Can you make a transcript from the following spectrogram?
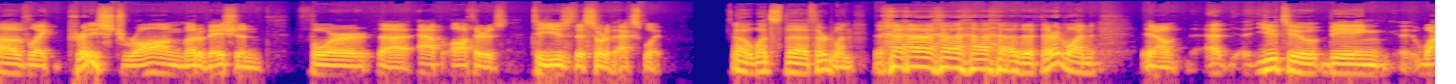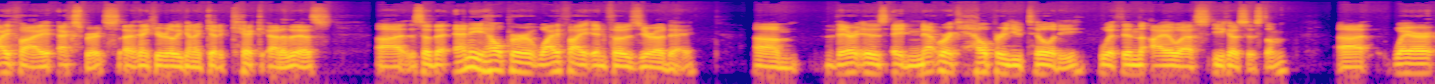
of like pretty strong motivation for uh, app authors to use this sort of exploit. Oh, what's the third one? the third one, you know, you two being Wi-Fi experts, I think you're really going to get a kick out of this. Uh, so that AnyHelper Wi-Fi info zero day, um, there is a network helper utility within the iOS ecosystem uh, where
